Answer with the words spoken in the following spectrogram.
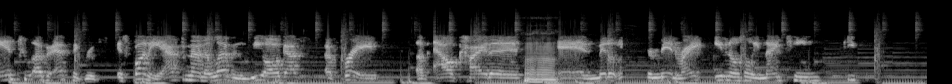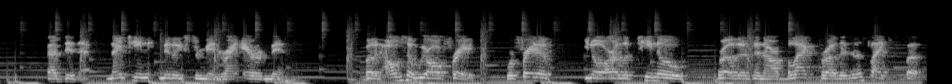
and to other ethnic groups. It's funny, after 9 11, we all got afraid of Al Qaeda Mhm. and Middle Eastern men, right? Even though it's only 19 people that did that. 19 Middle Eastern men, right? Arab men. But all of a sudden, we're all afraid. We're afraid of, you know, our Latino brothers and our black brothers. And it's like, but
